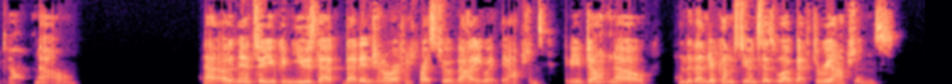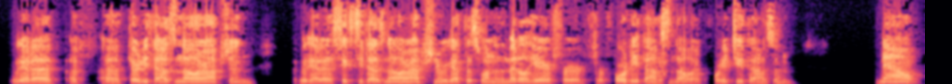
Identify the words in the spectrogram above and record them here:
don't know, uh, and so you can use that, that internal reference price to evaluate the options. If you don't know, and the vendor comes to you and says, well, I've got three options. We've got a, a, a $30,000 option. We got a $60,000 option. We got this one in the middle here for, for $40,000, 42000 Now,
